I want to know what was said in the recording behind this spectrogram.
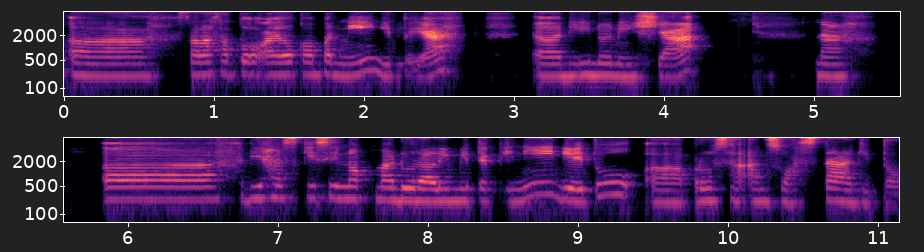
eee, salah satu oil company gitu ya, eee, di Indonesia. Nah, eee, di Husky Sinop Madura Limited ini dia itu, eee, perusahaan swasta gitu,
